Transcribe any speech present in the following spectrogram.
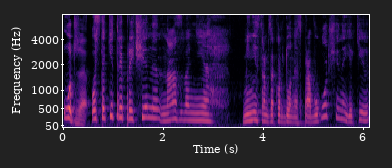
Отже, ось такі три причини названі міністром закордонних справ Угорщини, які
